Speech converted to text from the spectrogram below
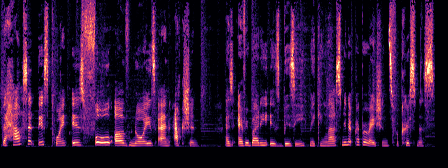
The house at this point is full of noise and action as everybody is busy making last minute preparations for Christmas.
